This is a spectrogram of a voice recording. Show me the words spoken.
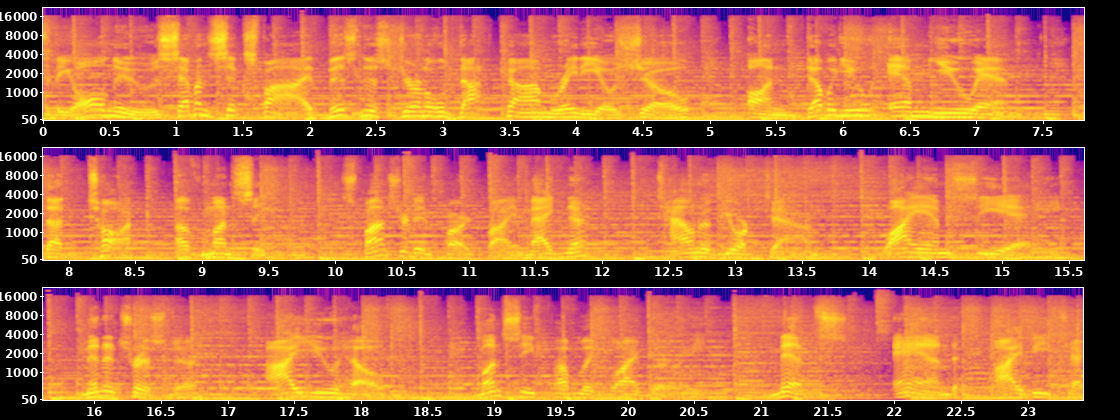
is the all new 765 BusinessJournal.com radio show on WMUN, the talk of Muncie. Sponsored in part by Magna, Town of Yorktown, YMCA, Minnetrista, IU Health, Muncie Public Library, MITS, and Ivy Tech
